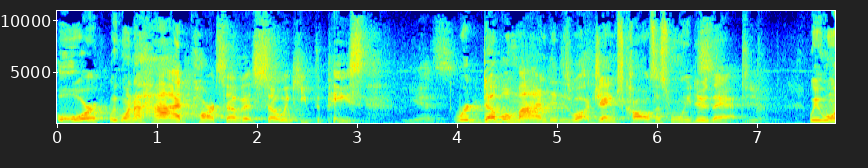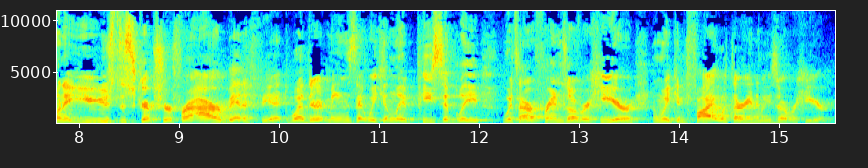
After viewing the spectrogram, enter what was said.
or we want to hide parts of it so we keep the peace. Yes. We're double minded, is what James calls us when we do that. Yeah. We want to use the scripture for our benefit, whether it means that we can live peaceably with our friends over here and we can fight with our enemies over here.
